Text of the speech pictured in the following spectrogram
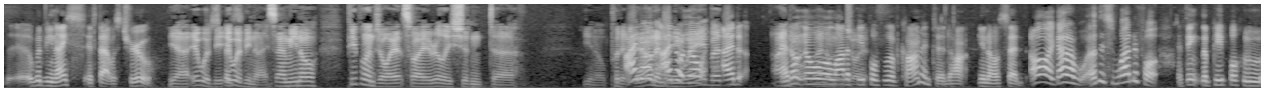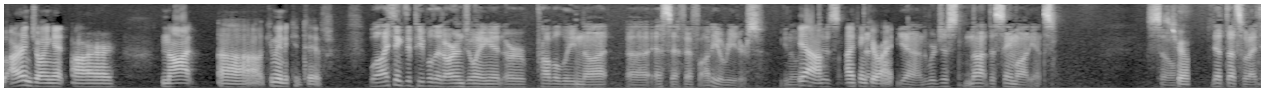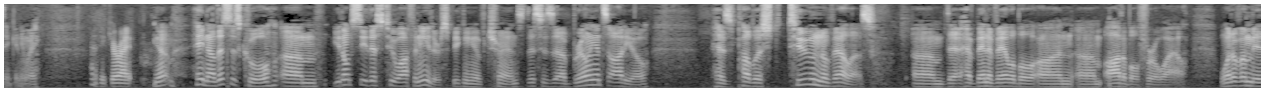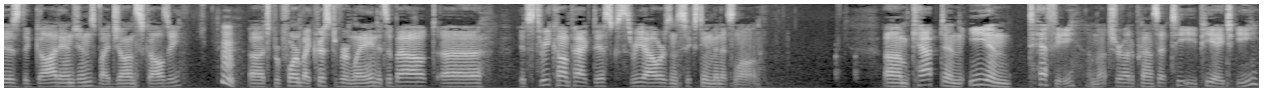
it would be nice if that was true. Yeah, it would be it would be nice. I mean, you know, people enjoy it, so I really shouldn't, uh, you know, put it I down don't. in I any don't way. know. But I, don't- I don't know a lot of enjoy it. people who have commented on, you know, said, "Oh, I got to. Oh, this is wonderful." I think the people who are enjoying it are not uh, communicative. Well, I think the people that are enjoying it are probably not uh, SFF audio readers. You know, Yeah, I think that- you're right. Yeah, we're just not the same audience. So It's true. That, that's what I think anyway. I think you're right. Yep. Hey, now this is cool. Um, you don't see this too often either. Speaking of trends, this is uh, Brilliance Audio has published two novellas um, that have been available on um, Audible for a while. One of them is The God Engines by John Scalzi. Uh, it's performed by Christopher Lane. It's about uh, it's three compact discs, three hours and sixteen minutes long. Um, Captain Ian Tephe, I'm not sure how to pronounce that, T E P H E,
